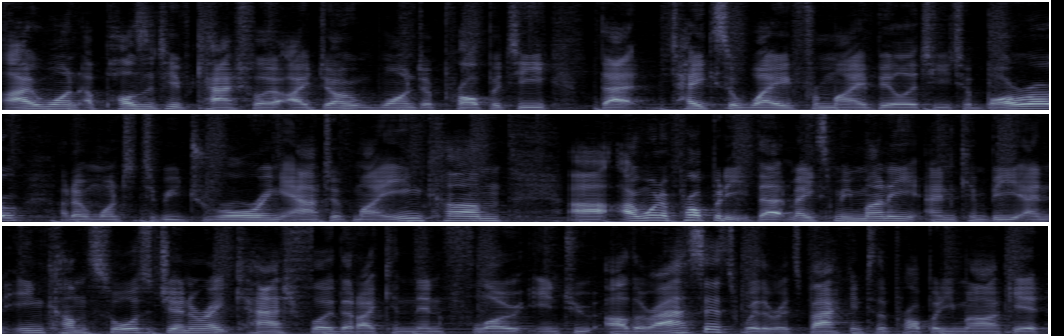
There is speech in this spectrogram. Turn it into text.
I want a positive cash flow. I don't want a property that takes away from my ability to borrow. I don't want it to be drawing out of my income. Uh, I want a property that makes me money and can be an income source, generate cash flow that I can then flow into other assets, whether it's back into the property market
